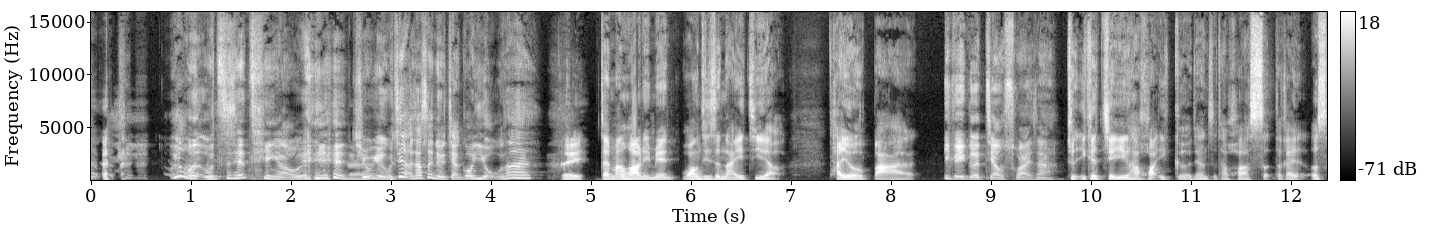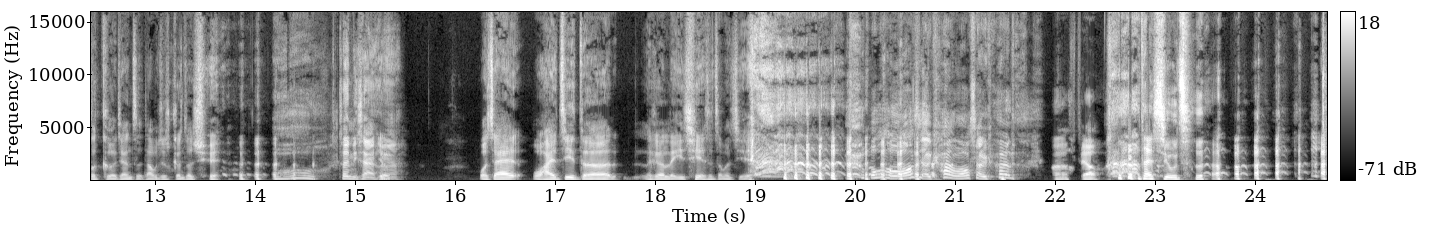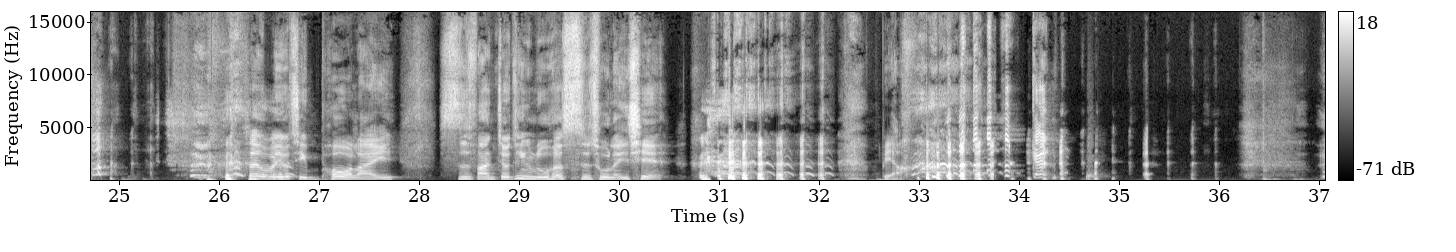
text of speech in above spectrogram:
因为我我之前听啊，我有点久远，我记得好像是你有讲过有呢。对，在漫画里面忘记是哪一集了，他有把一个一个教出来是吧？就一个接一个，他画一格这样子，他画十大概二十格这样子，那我就跟着去。哦，在你现在会啊？我在我还记得那个雷切是怎么结。我 我好想看，我好想看。嗯，不要太羞耻了。所以我们有请 Paul 来示范究竟如何使出雷切。不要干。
